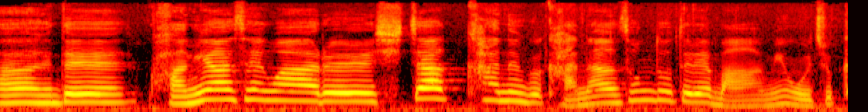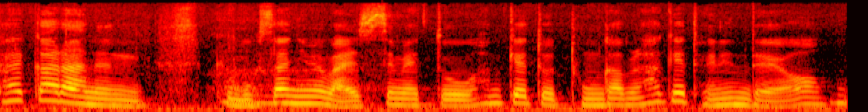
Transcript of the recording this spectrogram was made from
아, 근데 광야 생활을 시작하는 그 가나안 성도들의 마음이 오죽할까라는 그 목사님의 말씀에 또 함께 또 동감을 하게 되는데요. 음.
